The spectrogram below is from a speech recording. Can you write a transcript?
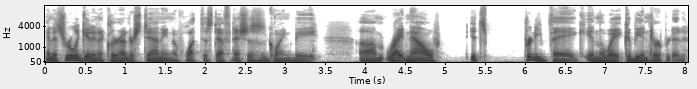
And it's really getting a clear understanding of what this definition is going to be. Um, right now, it's pretty vague in the way it could be interpreted.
